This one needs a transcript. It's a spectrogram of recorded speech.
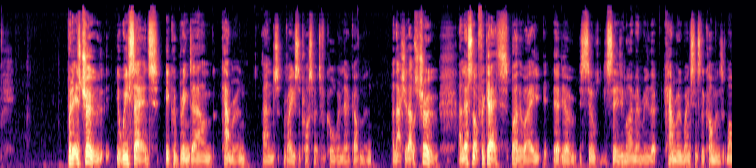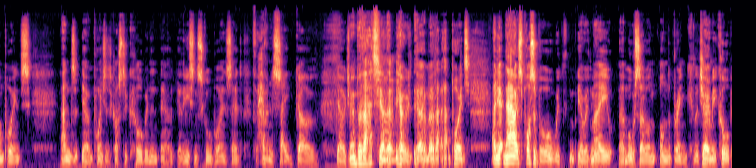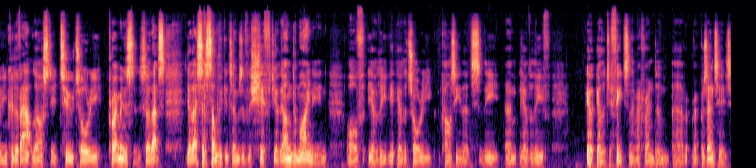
but it is true. We said it could bring down Cameron and raise the prospect of a Corbyn-led government, and actually that was true. And let's not forget, by the way, it, you know, it's still seared in my memory that Cameron went into the Commons at one point and you know pointed across to Corbyn and you know, the Eton schoolboy and said, "For heaven's sake, go!" You know, do you remember that? You know, mm. that, you know um, at, that, at, that, point, and yet now it's possible with you know with May um, also on, on the brink that Jeremy Corbyn could have outlasted two Tory prime ministers. So that's you know that says something in terms of the shift, you know, the undermining of you know the you know the Tory party that the um, you know the Leave you know, the defeats in the referendum uh, represented.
